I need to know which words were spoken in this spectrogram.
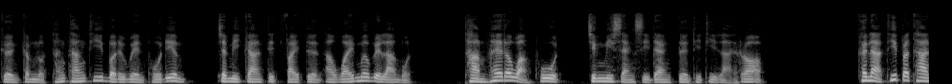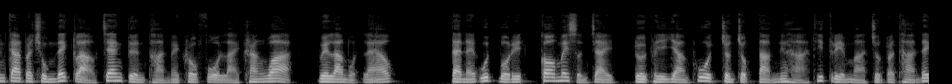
เกินกำหนดทั้งๆทที่บริเวณโพเดียม จะมีการติดไฟเตือนเอาไว้เมื่อเวลาหมดทำให้ระหว่างพูดจึงมีแสงสีแดงเตือนทีๆหลายรอบ ขณะที่ประธานการประชุมได้กล่าวแจ้งเตือนผ่านไมโครโฟนหลายครั้งว่า เวลาหมดแล้ว แต่นายอุดบริตก็ไม่สนใจ โดยพยายามพูดจนจบตามเนื้อหาที่เตรียมมาจนประธานได้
